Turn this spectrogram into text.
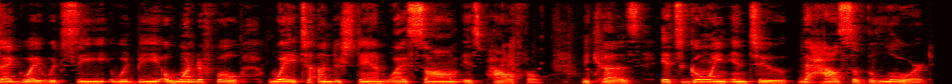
segue, would see would be a wonderful way to understand why Psalm is powerful, because it's going into the house of the Lord,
